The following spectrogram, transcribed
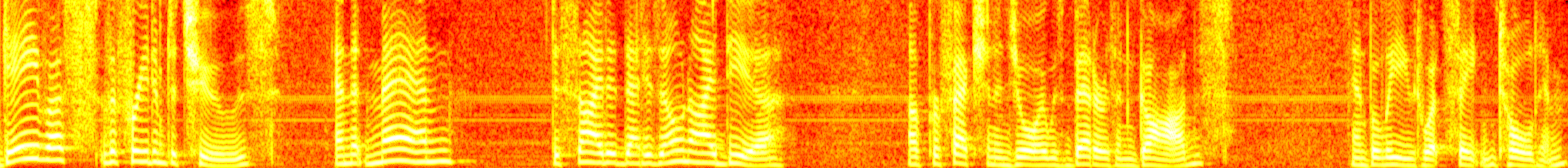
gave us the freedom to choose, and that man decided that his own idea of perfection and joy was better than God's and believed what Satan told him.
